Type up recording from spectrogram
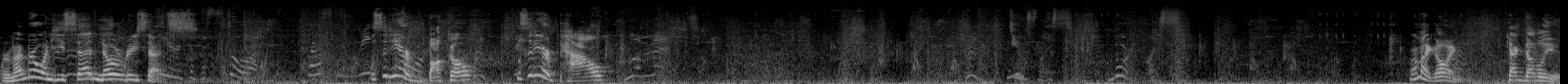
Remember when he said no resets? Listen here, bucko. Listen here, pal. Useless. Worthless. Where am I going? Keg W.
